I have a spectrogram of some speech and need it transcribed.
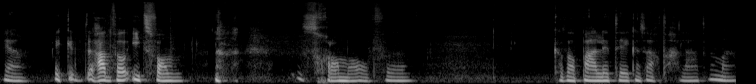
Ja, ik had wel iets van schrammen of... eh, ik had al een paar littekens achtergelaten, maar...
